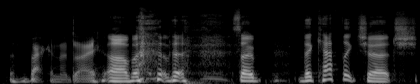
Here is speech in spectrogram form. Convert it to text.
back in the day. Um, the, so the Catholic Church,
